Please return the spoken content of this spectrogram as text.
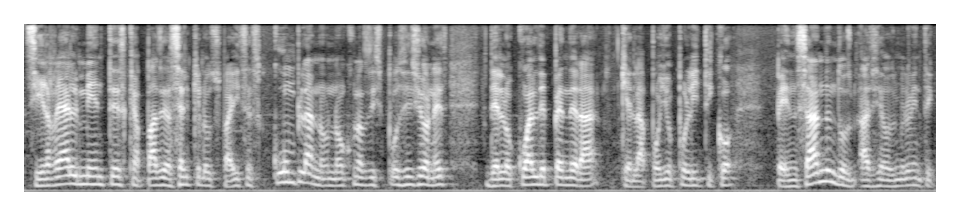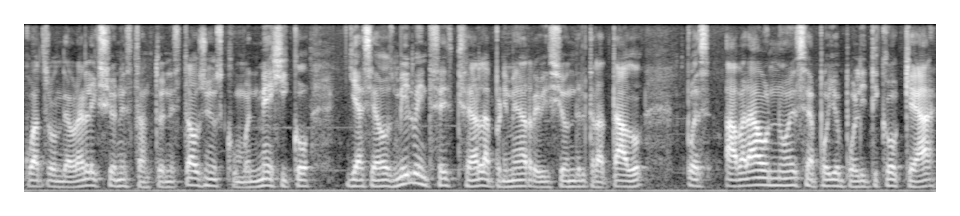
si realmente es capaz de hacer que los países cumplan o no con las disposiciones, de lo cual dependerá que el apoyo político pensando en hacia 2024, donde habrá elecciones tanto en Estados Unidos como en México, y hacia 2026, que será la primera revisión del tratado, pues habrá o no ese apoyo político que ha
